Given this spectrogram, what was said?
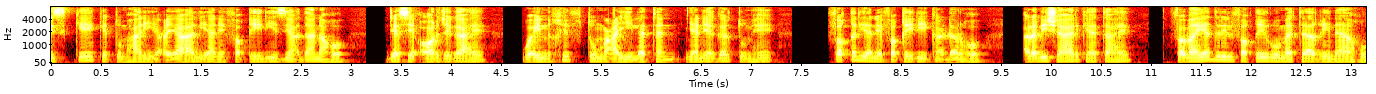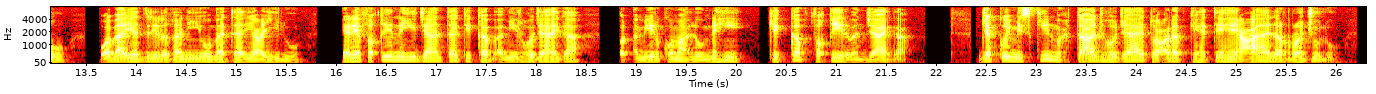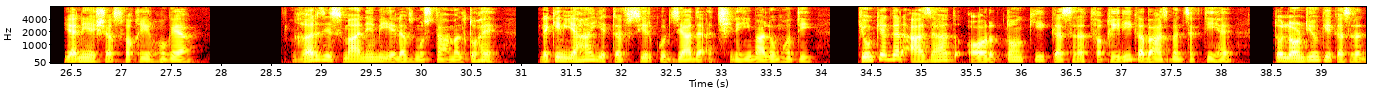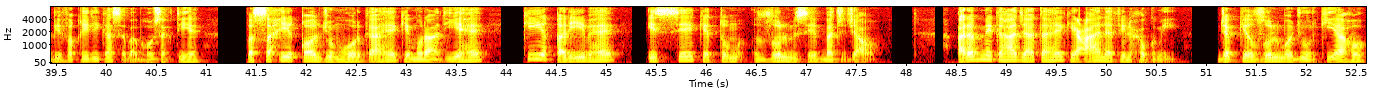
اس کے کہ تمہاری عیال یعنی فقیری زیادہ نہ ہو۔ جیسے اور جگہ ہے وہ انخف تم آئی لتن یعنی اگر تمہیں فقر یعنی فقیری کا ڈر ہو۔ عربی شاعر کہتا ہے، فما يدري الفقیر مت غنا ہو وما يدري الغنی مت يعيل۔ یعنی فقیر نہیں جانتا کہ کب امیر ہو جائے گا، اور امیر کو معلوم نہیں کہ کب فقیر بن جائے گا۔ جب کوئی مسکین محتاج ہو جائے تو عرب کہتے ہیں، عال الرجل یعنی یہ شخص فقیر ہو گیا۔ غرض اس معنی میں یہ لفظ مستعمل تو ہے، لیکن یہاں یہ تفسیر کچھ زیادہ اچھی نہیں معلوم ہوتی، کیونکہ اگر آزاد عورتوں کی کثرت فقیری کا باعث بن سکتی ہے، تو لونڈیوں کی کثرت بھی فقیری کا سبب ہو سکتی ہے۔ بس صحیح قول جمہور کا ہے کہ مراد یہ ہے کہ یہ قریب ہے، اس سے کہ تم ظلم سے بچ جاؤ۔ عرب میں کہا جاتا ہے کہ عال فی الحکمی جبکہ ظلم و جور کیا ہو۔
